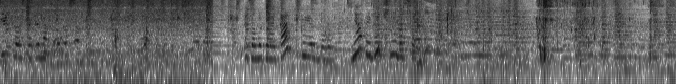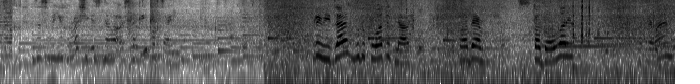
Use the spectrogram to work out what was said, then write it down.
тільки ось таким автобусом. Золотою карткою я зможу зняти вічний басейн. Зараз буду ховати пляшку. Кладемо 100 доларів. Закриваємо.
